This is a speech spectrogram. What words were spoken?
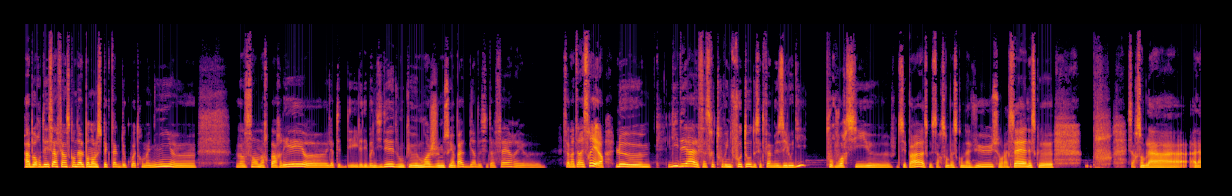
abordé, ça a fait un scandale pendant le spectacle de Quattromanie. Vincent en a reparlé, euh, il a peut-être il a des bonnes idées, donc euh, moi je me souviens pas bien de cette affaire et euh, ça m'intéresserait. Alors le l'idéal, ça serait de trouver une photo de cette fameuse Elodie pour voir si, euh, je ne sais pas, est-ce que ça ressemble à ce qu'on a vu sur la scène, est-ce que pff, ça ressemble à, à, la,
